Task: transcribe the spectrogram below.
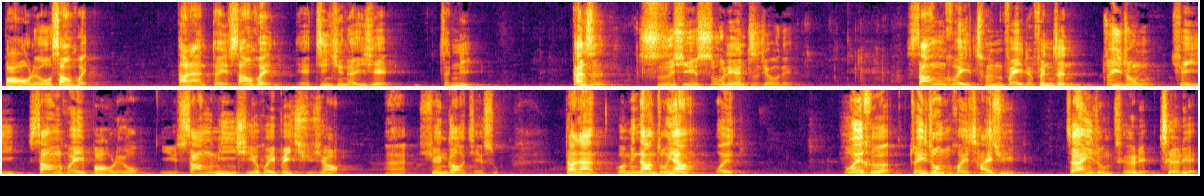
保留商会，当然对商会也进行了一些整理，但是持续数年之久的商会存废的纷争，最终却以商会保留与商民协会被取消而宣告结束。当然，国民党中央为为何最终会采取这样一种策略策略，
